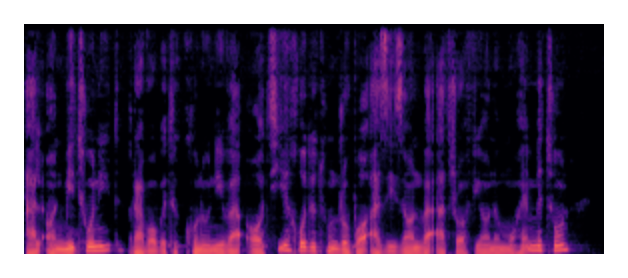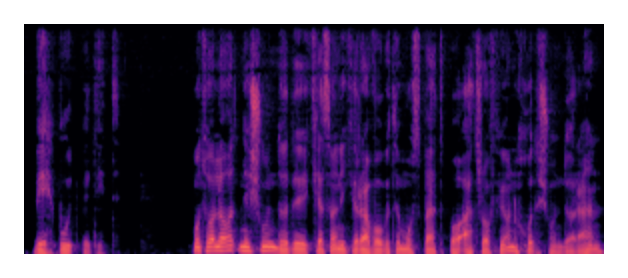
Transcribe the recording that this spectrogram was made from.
الان می‌تونید روابط کنونی و آتی خودتون رو با عزیزان و اطرافیان مهمتون بهبود بدید. مطالعات نشون داده کسانی که روابط مثبت با اطرافیان خودشون دارن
